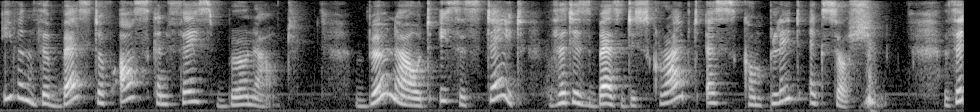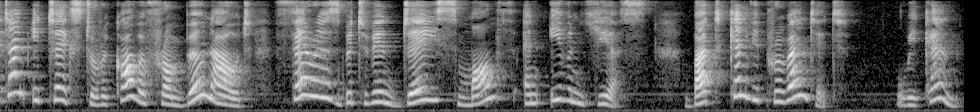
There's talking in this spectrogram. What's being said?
even the best of us can face burnout. Burnout is a state that is best described as complete exhaustion. The time it takes to recover from burnout varies between days, months, and even years. But can we prevent it? We can.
